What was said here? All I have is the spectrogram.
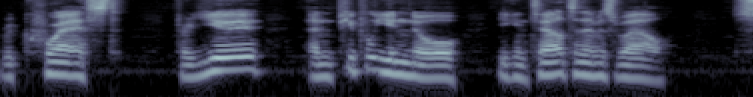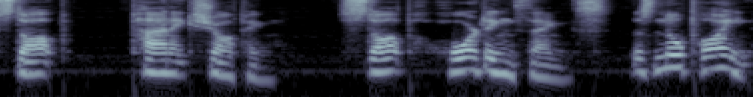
request for you and people you know. You can tell it to them as well. Stop panic shopping. Stop hoarding things. There's no point.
